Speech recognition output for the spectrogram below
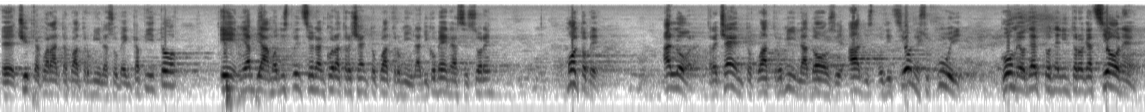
eh, circa 44 mila, so ben capito, e ne abbiamo a disposizione ancora 304.000. Dico bene, Assessore? Molto bene. Allora, 304.000 dosi a disposizione su cui, come ho detto nell'interrogazione,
